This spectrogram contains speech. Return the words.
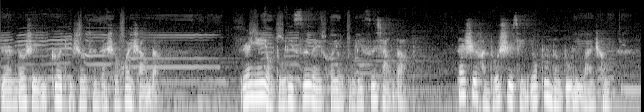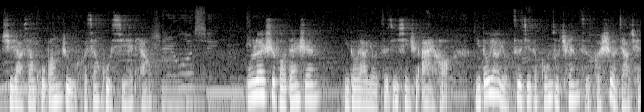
人都是以个体生存在社会上的。人也有独立思维和有独立思想的，但是很多事情又不能独立完成，需要相互帮助和相互协调。无论是否单身，你都要有自己兴趣爱好，你都要有自己的工作圈子和社交圈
